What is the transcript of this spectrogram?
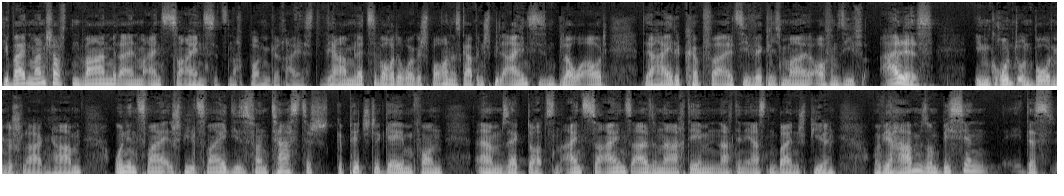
Die beiden Mannschaften waren mit einem 1 zu 1 jetzt nach Bonn gereist. Wir haben letzte Woche darüber gesprochen, es gab in Spiel 1 diesen Blowout der Heideköpfe, als sie wirklich mal offensiv alles in Grund und Boden geschlagen haben. Und in zwei, Spiel 2 dieses fantastisch gepitchte Game von ähm, Zach Dodson. 1 zu 1 also nach, dem, nach den ersten beiden Spielen. Und wir haben so ein bisschen das,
